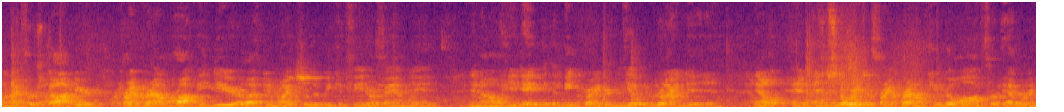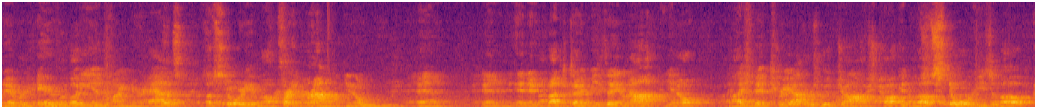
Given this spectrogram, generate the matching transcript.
When I first got here, Frank Brown brought me deer left and right so that we could feed our family and, you know, he gave me the meat grinder be able to grind it and, you know, and, and the stories of Frank Brown can go on forever and ever. And everybody in Pioneer has a story about Frank Brown, you know? And, and, and about the time you think not, you know, I spent three hours with Josh talking about stories about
